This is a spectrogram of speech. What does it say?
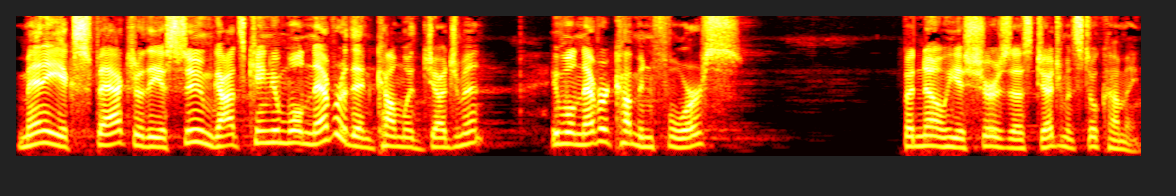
Many expect or they assume God's kingdom will never then come with judgment. It will never come in force. But no, he assures us judgment's still coming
